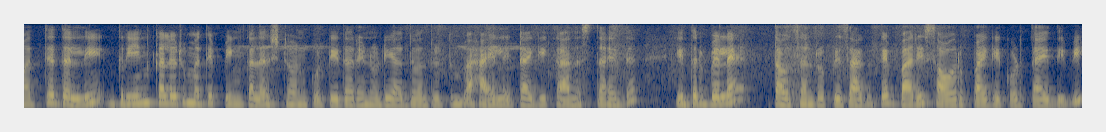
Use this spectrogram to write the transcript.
ಮಧ್ಯದಲ್ಲಿ ಗ್ರೀನ್ ಕಲರು ಮತ್ತು ಪಿಂಕ್ ಕಲರ್ ಸ್ಟೋನ್ ಕೊಟ್ಟಿದ್ದಾರೆ ನೋಡಿ, ಅದು ಅಂತೂ ತುಂಬ ಹೈಲೈಟ್ ಆಗಿ ಕಾಣಿಸ್ತಾ ಇದೆ. ಇದ್ರ ಬೆಲೆ ತೌಸಂಡ್ ರುಪೀಸ್ ಆಗುತ್ತೆ. ಬರೀ ಸಾವಿರ ರೂಪಾಯಿಗೆ ಕೊಡ್ತಾ ಇದ್ದೀವಿ.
